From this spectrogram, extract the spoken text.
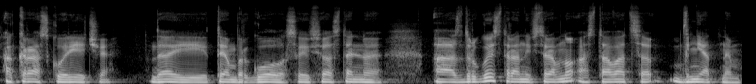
окраску речи, да, и тембр голоса, и все остальное. А с другой стороны, все равно оставаться внятным.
